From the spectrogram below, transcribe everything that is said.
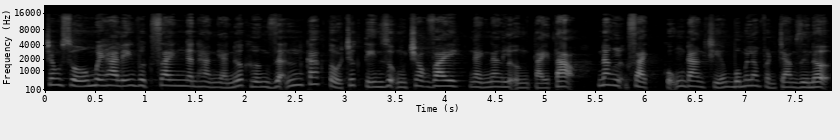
Trong số 12 lĩnh vực xanh, Ngân hàng Nhà nước hướng dẫn các tổ chức tín dụng cho vay ngành năng lượng tái tạo, năng lượng sạch cũng đang chiếm 45% dư nợ.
